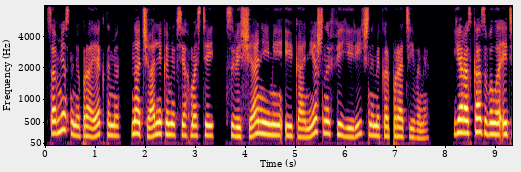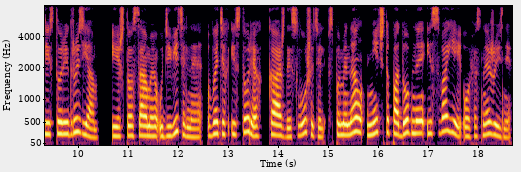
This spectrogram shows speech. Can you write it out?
совместными проектами, начальниками всех мастей, совещаниями и, конечно, фееричными корпоративами. Я рассказывала эти истории друзьям, и что самое удивительное, в этих историях каждый слушатель вспоминал нечто подобное из своей офисной жизни,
